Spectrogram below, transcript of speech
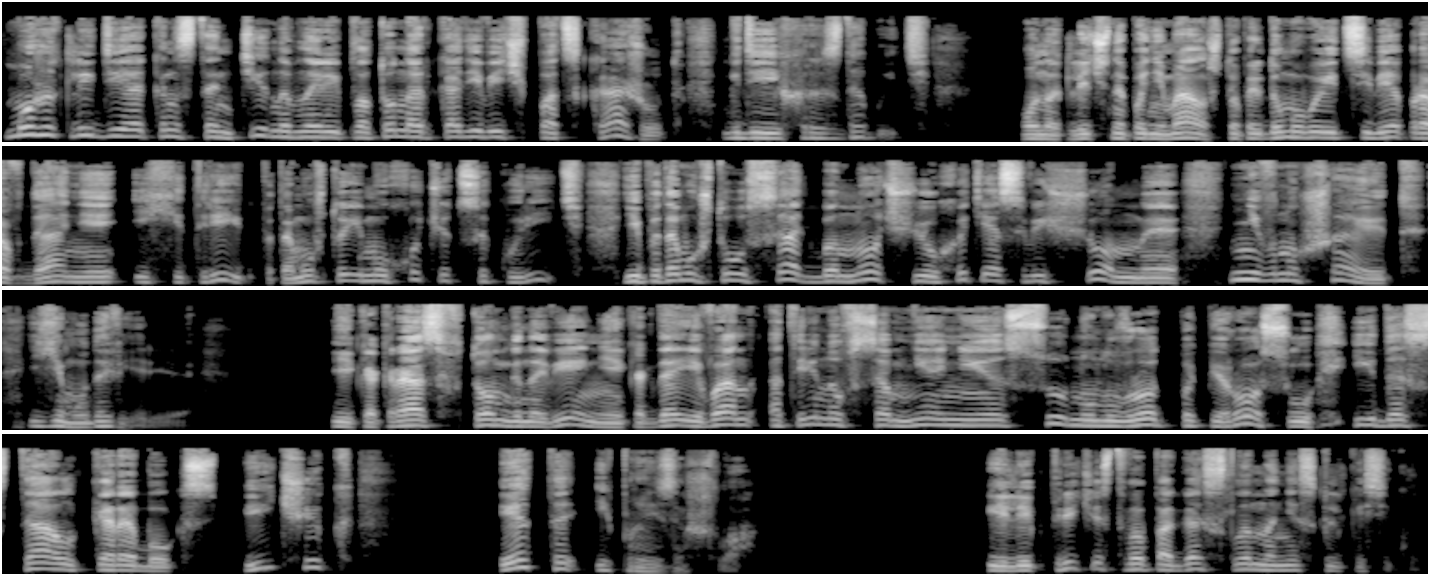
Может, Лидия Константиновна или Платон Аркадьевич подскажут, где их раздобыть? Он отлично понимал, что придумывает себе оправдание и хитрит, потому что ему хочется курить, и потому что усадьба ночью, хоть и освещенная, не внушает ему доверия. И как раз в том мгновении, когда Иван, отринув сомнение, сунул в рот папиросу и достал коробок спичек, это и произошло. Электричество погасло на несколько секунд.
